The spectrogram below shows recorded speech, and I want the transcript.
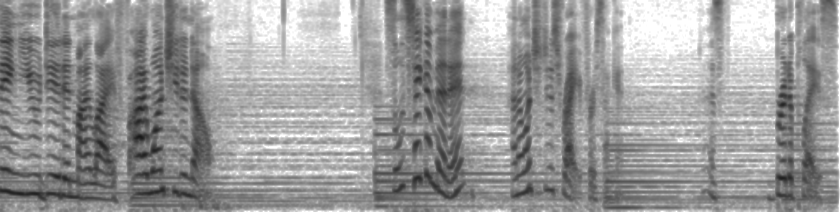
thing you did in my life. I want you to know. So let's take a minute, and I want you to just write for a second as Britta plays.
